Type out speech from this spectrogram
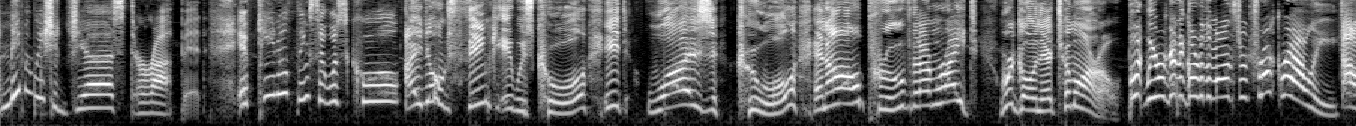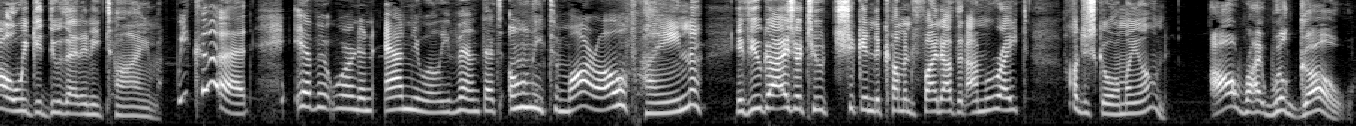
Maybe we should just drop it. If Tino thinks it was cool, I don't think it was cool. It was cool, and I'll prove that I'm right. We're going there tomorrow. But we were gonna go to the monster truck rally. Oh, we could do that any time. we could. If it weren't an annual event that's only tomorrow. Fine. If you guys are too chicken to come and find out that I'm right, I'll just go on my own. All right, we'll go.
